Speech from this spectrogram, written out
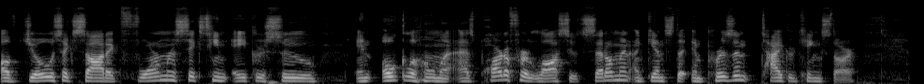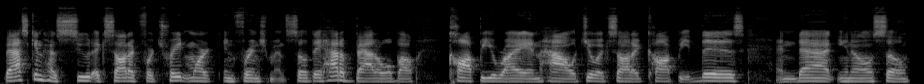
of Joe's Exotic former 16 acre zoo in Oklahoma as part of her lawsuit settlement against the imprisoned Tiger King star. Baskin has sued Exotic for trademark infringement. So they had a battle about copyright and how Joe Exotic copied this and that, you know. So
